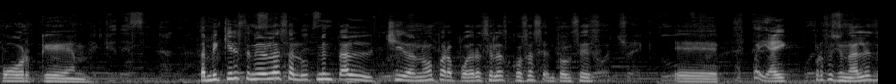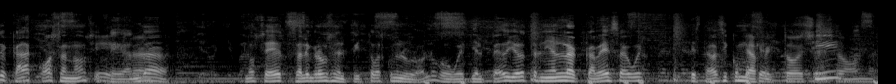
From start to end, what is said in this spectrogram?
Porque... mm, También quieres tener la salud mental chida, ¿no? Para poder hacer las cosas, entonces... Eh, güey, hay profesionales de cada cosa, ¿no? Si Sí, te claro. No sé, te salen granos en el pito, vas con el urólogo, güey. Y el pedo yo lo tenía en la cabeza, güey. estaba así como Te que... afectó esa- sí, onda.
